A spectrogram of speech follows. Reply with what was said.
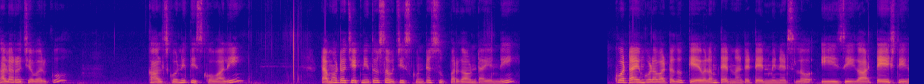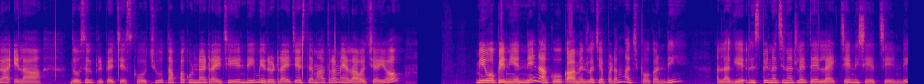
కలర్ వచ్చే వరకు కాల్చుకొని తీసుకోవాలి. టమాటో చట్నీతో సర్వ్ చేసుకుంటే సూపర్గా ఉంటాయండి. ఎక్కువ టైం కూడా పట్టదు. కేవలం టెన్ అంటే టెన్ మినిట్స్లో ఈజీగా టేస్టీగా ఇలా దోశలు ప్రిపేర్ చేసుకోవచ్చు. తప్పకుండా ట్రై చేయండి. మీరు ట్రై చేస్తే మాత్రం ఎలా వచ్చాయో మీ ఒపీనియన్ని నాకు కామెంట్లో చెప్పడం మర్చిపోకండి. అలాగే రెసిపీ నచ్చినట్లయితే లైక్ చేయండి షేర్ చేయండి.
